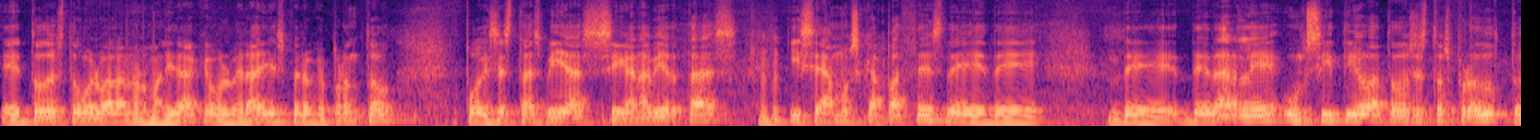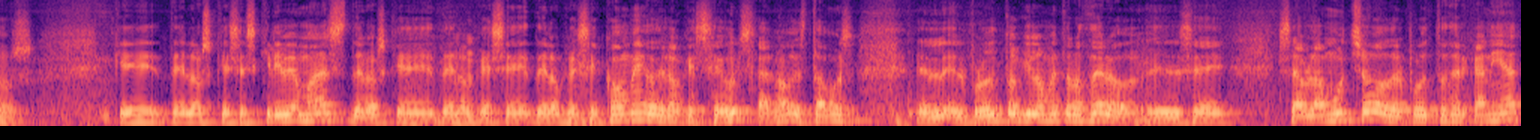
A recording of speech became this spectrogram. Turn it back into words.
eh, todo esto vuelva a la normalidad, que volverá y espero que pronto, pues estas vías sigan abiertas y seamos capaces de, de- de- de darle un sitio a todos estos productos que de los que se escribe más de los que de lo que se de lo que se come o de lo que se usa no estamos el, el producto kilómetro cero eh, se, se habla mucho o del producto cercanía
